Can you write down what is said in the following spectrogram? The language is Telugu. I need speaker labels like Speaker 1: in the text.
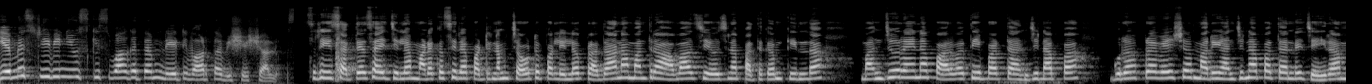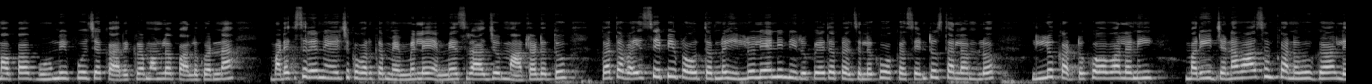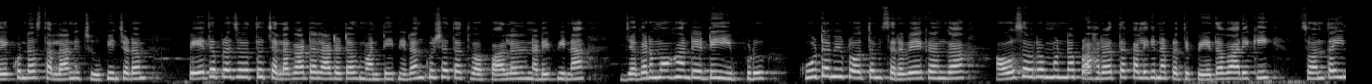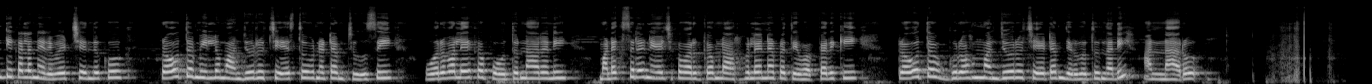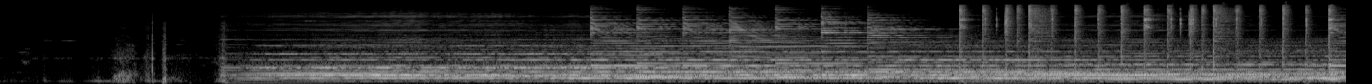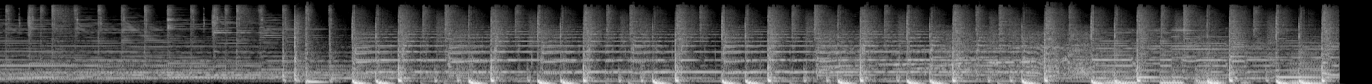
Speaker 1: ఎంఎస్టీవీ న్యూస్కి స్వాగతం. నేటి వార్తా విశేషాలు.
Speaker 2: శ్రీ సత్యసాయి జిల్లా మడకసిర పట్టణం చౌటుపల్లిలో ప్రధానమంత్రి ఆవాస్ యోజన పథకం కింద మంజూరైన పార్వతీ భర్త అంజనప్ప గృహప్రవేశం మరియు అంజనప్ప తండ్రి జయరామప్ప భూమి పూజ కార్యక్రమంలో పాల్గొన్న మడకసిర నియోజకవర్గం ఎమ్మెల్యే ఎంఎస్ రాజు మాట్లాడుతూ గత వైసీపీ ప్రభుత్వంలో ఇల్లు లేని నిరుపేద ప్రజలకు ఒక సెంటు స్థలంలో ఇల్లు కట్టుకోవాలని మరియు జనవాసం కనువుగా లేకుండా స్థలాన్ని చూపించడం పేద ప్రజలతో చెలగాటలాడటం వంటి నిరంకుశతత్వ పాలన నడిపిన జగన్మోహన్ రెడ్డి ఇప్పుడు కూటమి ప్రభుత్వం శరవేగంగా అవసరం ఉన్న అర్హత కలిగిన ప్రతి పేదవారికి సొంత ఇంటి కళ నెరవేర్చేందుకు ప్రభుత్వం ఇల్లు మంజూరు చేస్తూ ఉండటం చూసి ఓర్వలేకపోతున్నారని మడక్సర నియోజకవర్గంలో అర్హులైన ప్రతి ఒక్కరికి ప్రభుత్వ గృహం మంజూరు చేయటం జరుగుతుందని అన్నారు.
